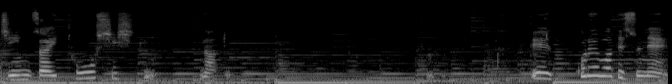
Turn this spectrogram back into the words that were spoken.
人材投資資金など。うんでこれはですね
